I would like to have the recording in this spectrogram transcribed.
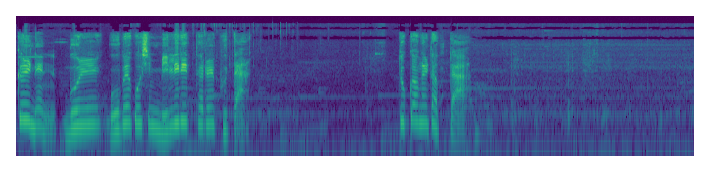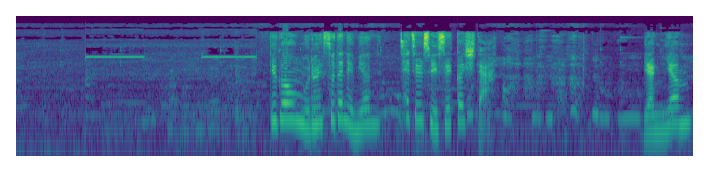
끓는 물 550ml를 붓다. 뚜껑을 덮다. 뜨거운 물을 쏟아내면 찾을 수 있을 것이다. 양념,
